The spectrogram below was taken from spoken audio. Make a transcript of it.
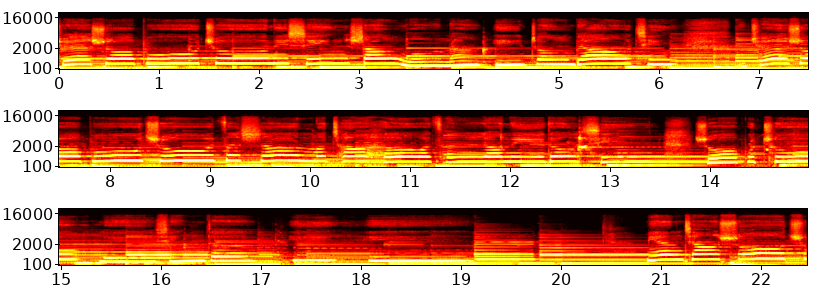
却说不出你欣赏我哪一种表情却说不出在什么场合我曾让你动心说不出旅行的意义勉强说出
